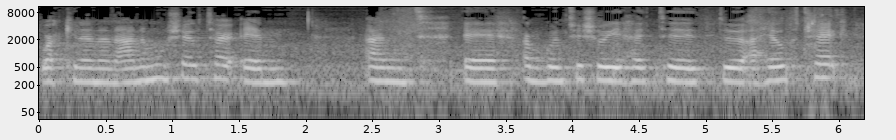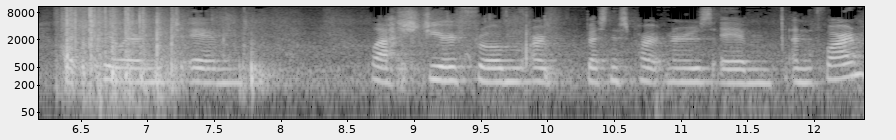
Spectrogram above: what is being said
working in an animal shelter. Um, and uh, I'm going to show you how to do a health check which we learned um, last year from our business partners um, in the farm.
